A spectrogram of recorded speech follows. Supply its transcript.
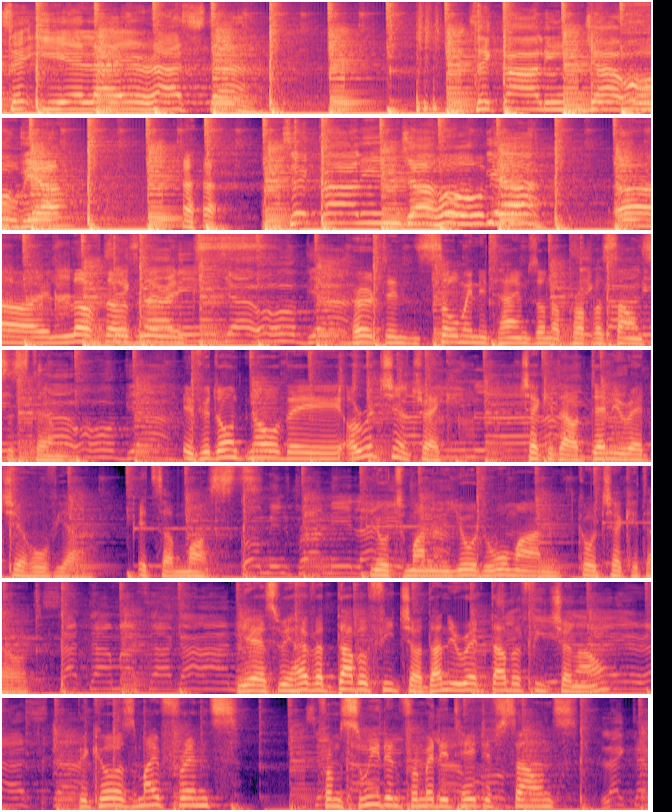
Say Eli Rasta. Say calling Jehovah. Say calling Jehovah. Oh, I love those lyrics. Heard it so many times on a proper sound system. If you don't know the original track, check it out. Danny Red Jehovah. It's a must. Youth man and youth woman, go check it out. Yes, we have a double feature, Danny Red double feature now. Because my friends from Sweden, from Meditative Sounds,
